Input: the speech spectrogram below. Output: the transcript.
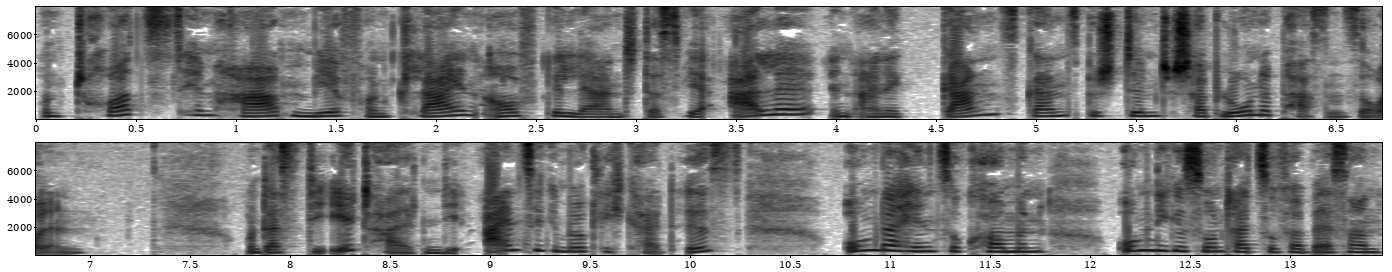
Und trotzdem haben wir von klein auf gelernt, dass wir alle in eine ganz, ganz bestimmte Schablone passen sollen. Und dass Diät halten die einzige Möglichkeit ist, um dahin zu kommen, um die Gesundheit zu verbessern,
